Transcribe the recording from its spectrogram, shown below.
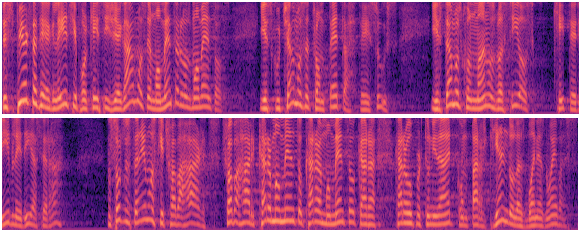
Despiértate, iglesia, porque si llegamos en momento de los momentos y escuchamos la trompeta de Jesús y estamos con manos vacíos, qué terrible día será. Nosotros tenemos que trabajar, trabajar cada momento, cada momento, cada, cada oportunidad compartiendo las buenas nuevas.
